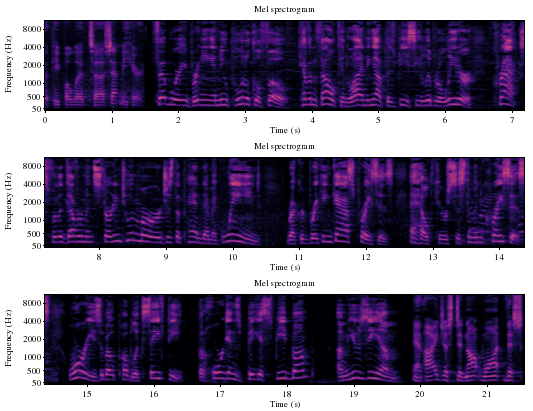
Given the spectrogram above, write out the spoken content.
the people that uh, sent me here. February bringing a new political foe, Kevin Falcon lining up as BC Liberal leader, cracks for the government starting to emerge as the pandemic waned. Record breaking gas prices, a healthcare system in crisis, worries about public safety. But Horgan's biggest speed bump? A museum. And I just did not want this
